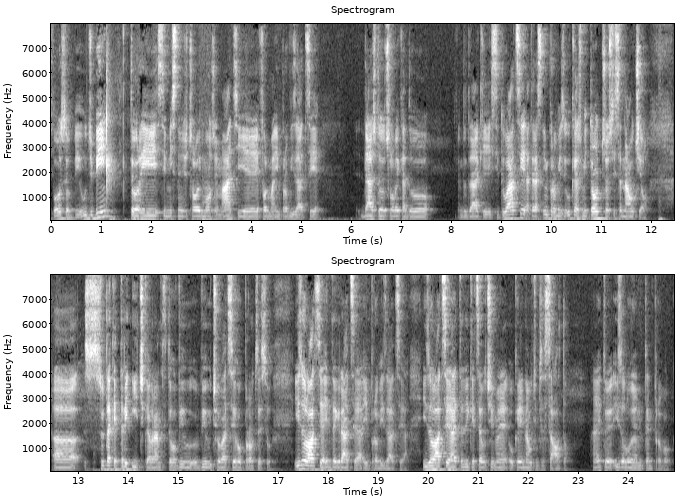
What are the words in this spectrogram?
spôsob výučby, ktorý si myslím, že človek môže mať, je forma improvizácie. Dáš toho človeka do, do nejakej situácie a teraz improvizuj, ukáž mi to, čo si sa naučil. Uh, sú také tri ička v rámci toho vyu, vyučovacieho procesu. Izolácia, integrácia, improvizácia. Izolácia je tedy, keď sa učíme, OK, naučím sa salto. Hej, to je izolujem ten prvok.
